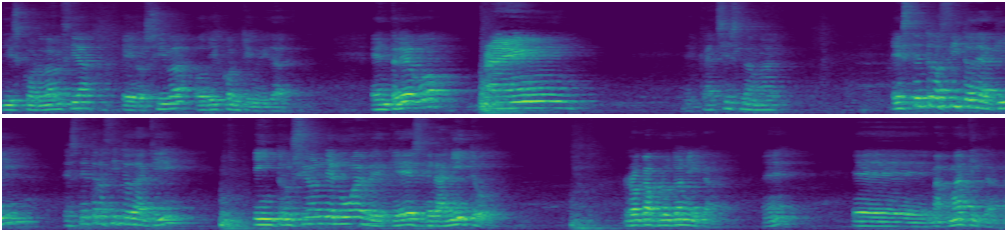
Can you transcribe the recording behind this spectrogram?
discordancia erosiva o discontinuidad. Entrego, me cachis la mar. Este trocito de aquí, este trocito de aquí, intrusión de 9, que es granito, roca plutónica, ¿eh? Eh, magmática,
